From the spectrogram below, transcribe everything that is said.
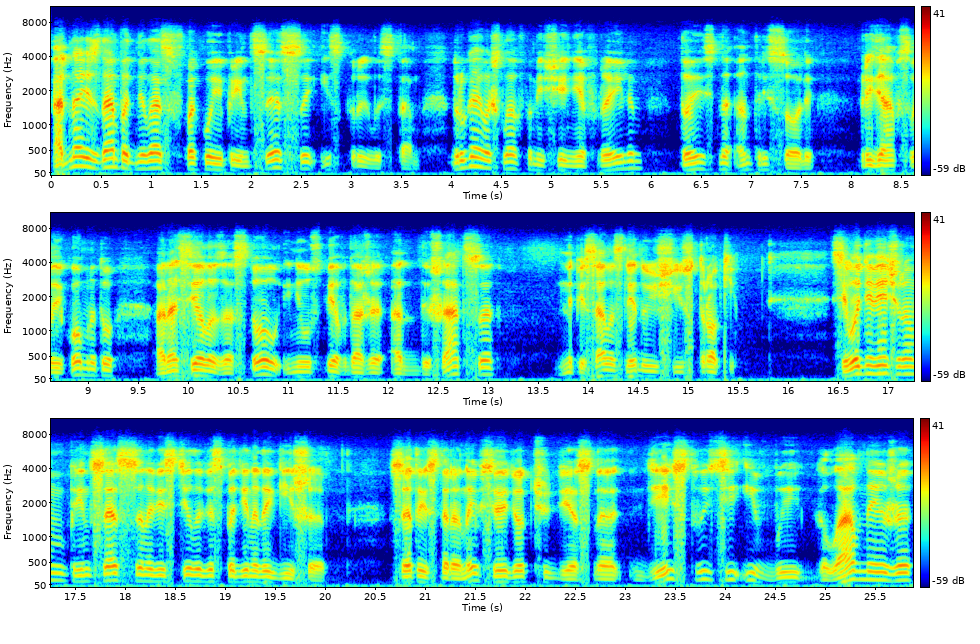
Одна из дам поднялась в покое принцессы и скрылась там. Другая вошла в помещение фрейлин, то есть на антресоли. Придя в свою комнату, она села за стол и, не успев даже отдышаться, написала следующие строки. Сегодня вечером принцесса навестила господина Дегиша. С этой стороны все идет чудесно. Действуйте и вы. Главное же,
